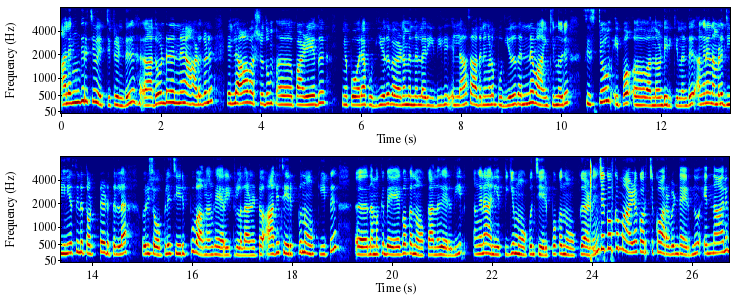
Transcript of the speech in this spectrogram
അലങ്കരിച്ച് വെച്ചിട്ടുണ്ട്. അതുകൊണ്ട് തന്നെ ആളുകൾ എല്ലാ വർഷവും പഴയത് പോരാ പുതിയത് വേണം എന്നുള്ള രീതിയിൽ എല്ലാ സാധനങ്ങളും പുതിയത് തന്നെ വാങ്ങിക്കുന്ന ഒരു സിസ്റ്റവും ഇപ്പോൾ വന്നുകൊണ്ടിരിക്കുന്നുണ്ട് അങ്ങനെ നമ്മൾ ജീനിയസിന്റെ തൊട്ടടുത്തുള്ള ഒരു ഷോപ്പിൽ ചെരുപ്പ് വാങ്ങാൻ കയറിയിട്ടുള്ളതാണ് കേട്ടോ. ആദ്യം ചെരുപ്പ് നോക്കിയിട്ട് നമുക്ക് ബാഗൊക്കെ നോക്കാമെന്ന് കരുതി. അങ്ങനെ അനിയത്തിക്കും മോക്കും ചെരുപ്പൊക്കെ നോക്കുകയാണ് ഉച്ചക്കൊക്കെ മഴ കുറച്ച് കുറവുണ്ടായിരുന്നു. എന്നാലും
